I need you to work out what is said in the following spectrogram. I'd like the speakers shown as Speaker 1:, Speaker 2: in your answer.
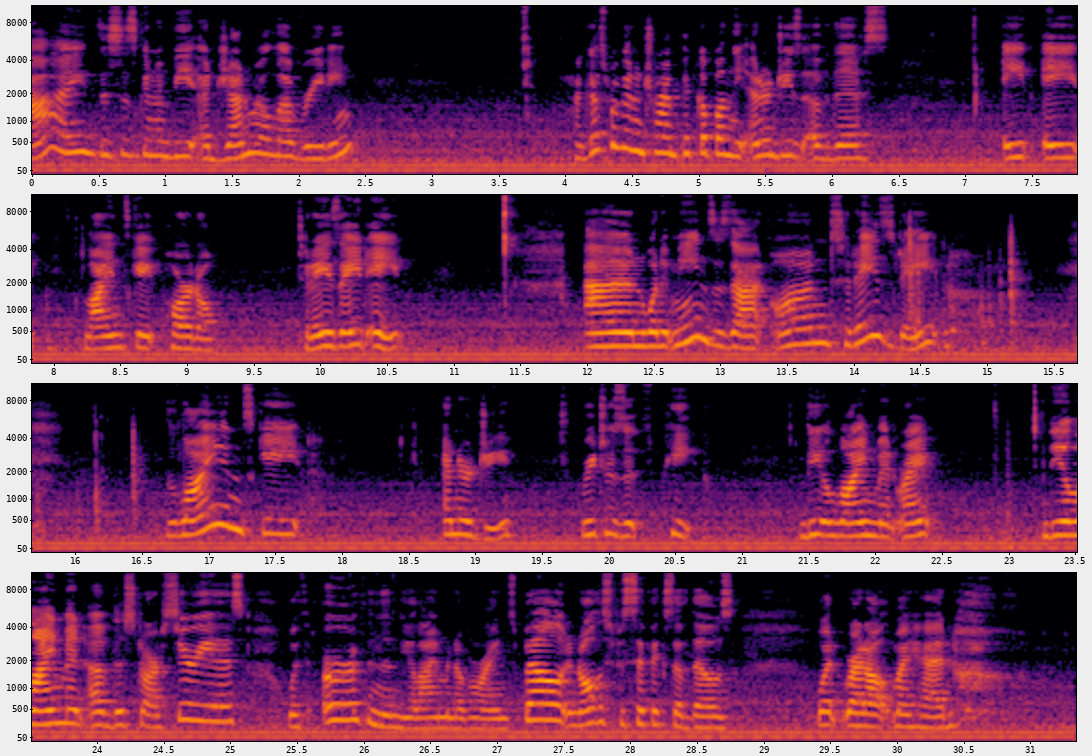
Speaker 1: Hi, this is going to be a general love reading. I guess we're going to try and pick up on the energies of this 8-8 Lionsgate portal. Today is 8-8. And what it means is that on today's date, the Lionsgate energy reaches its peak. The alignment, right? The alignment of the star Sirius with Earth and then the alignment of Orion's belt and all the specifics of those went right out of my head.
